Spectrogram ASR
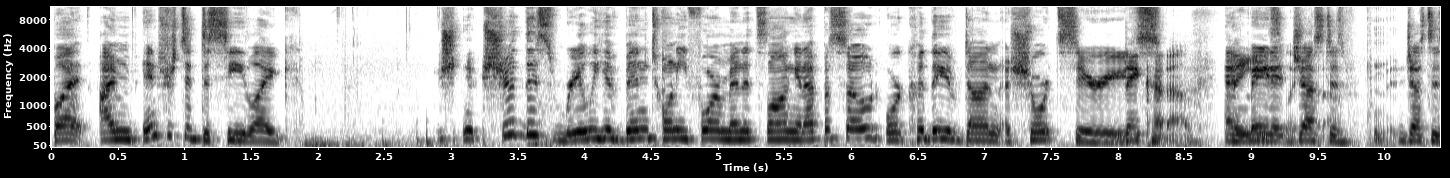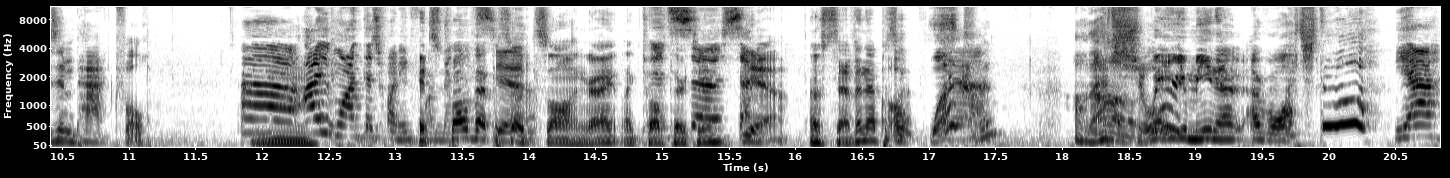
but I'm interested to see like sh- should this really have been 24 minutes long an episode or could they have done a short series They could have. and They made it easily just could as just as impactful. Uh, I want the twenty-four. It's 12 minutes. episodes long, right? Like 12, It's 13? uh, seven. Yeah. oh, seven Oh, episodes? what? Yeah. Oh, that's Oh, short. Wait, you mean I, I watched it all? Yeah,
